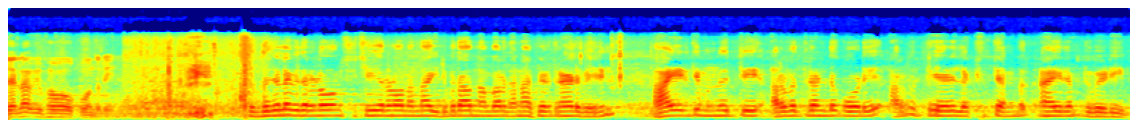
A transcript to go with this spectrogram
ജലവിഭവ വകുപ്പ് മന്ത്രി. ശുദ്ധജല വിതരണവും ശുചീകരണവും എന്ന ഇരുപതാം നമ്പർ ധനാഭ്യർത്ഥനയുടെ പേരിൽ ആയിരത്തി മുന്നൂറ്റി അറുപത്തിരണ്ട് കോടി അറുപത്തിയേഴ് ലക്ഷത്തി അൻപതിനായിരം രൂപയുടെയും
